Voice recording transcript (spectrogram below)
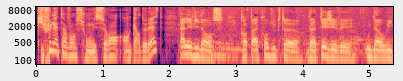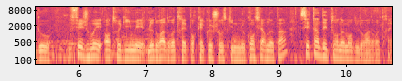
qui fait une intervention. Il se rend en gare de l'Est. À l'évidence, quand un conducteur d'un TGV ou d'un Ouigo fait jouer, entre guillemets, le droit de retrait pour quelque chose qui ne le concerne pas, c'est un détournement du droit de retrait.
